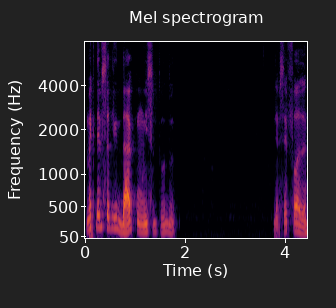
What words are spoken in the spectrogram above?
Como é que deve ser lidar com isso tudo? Deve ser foda.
